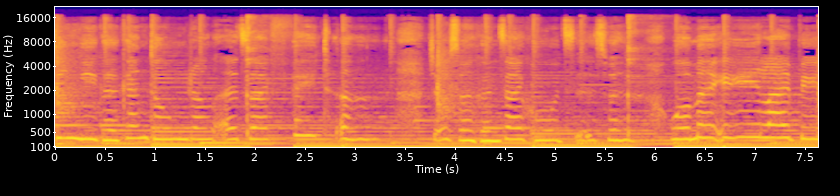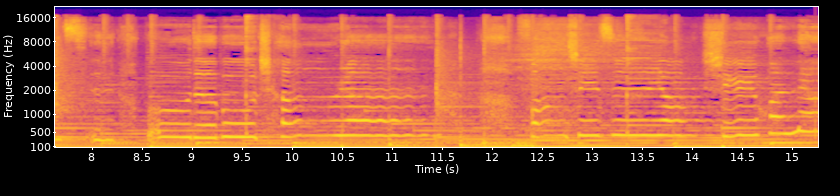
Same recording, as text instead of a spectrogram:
等一个感动，让爱在沸腾。就算很在乎自尊，我们依赖彼此，不得不承认，放弃自由，喜欢两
